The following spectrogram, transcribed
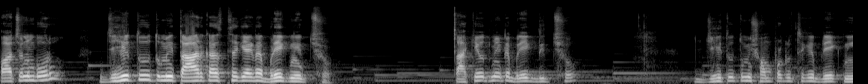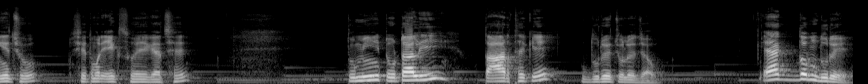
পাঁচ নম্বর, যেহেতু তুমি তার কাছ থেকে একটা ব্রেক নিচ্ছ, তাকেও তুমি একটা ব্রেক দিচ্ছ। যেহেতু তুমি সম্পর্ক থেকে ব্রেক নিয়েছো, সে তোমার এক্স হয়ে গেছে। তুমি টোটালি তার থেকে দূরে চলে যাও। একদম দূরে।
